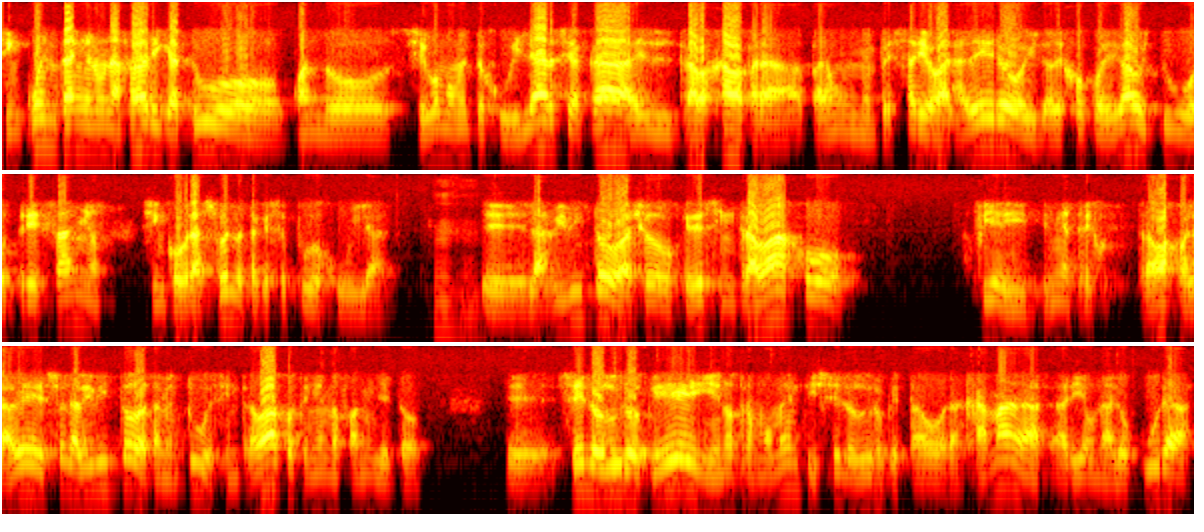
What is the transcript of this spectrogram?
50 años en una fábrica tuvo cuando llegó el momento de jubilarse acá, él trabajaba para, para un empresario baladero y lo dejó colgado y tuvo tres años sin cobrar sueldo hasta que se pudo jubilar. eh, las viví todas, yo quedé sin trabajo, fui y tenía tres trabajos a la vez, yo la viví toda, también tuve sin trabajo, teniendo familia y todo. Eh, sé lo duro que es y en otros momentos y sé lo duro que está ahora. Jamás haría una locura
